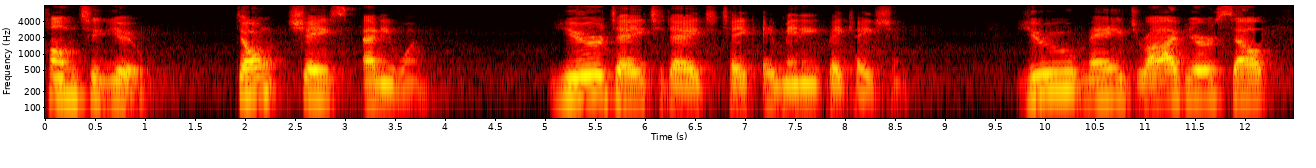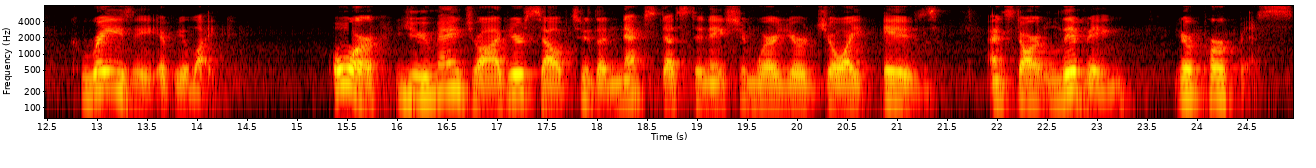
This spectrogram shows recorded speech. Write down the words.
come to you. Don't chase anyone. Your day today to take a mini vacation. You may drive yourself crazy if you like. Or you may drive yourself to the next destination where your joy is and start living your purpose.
